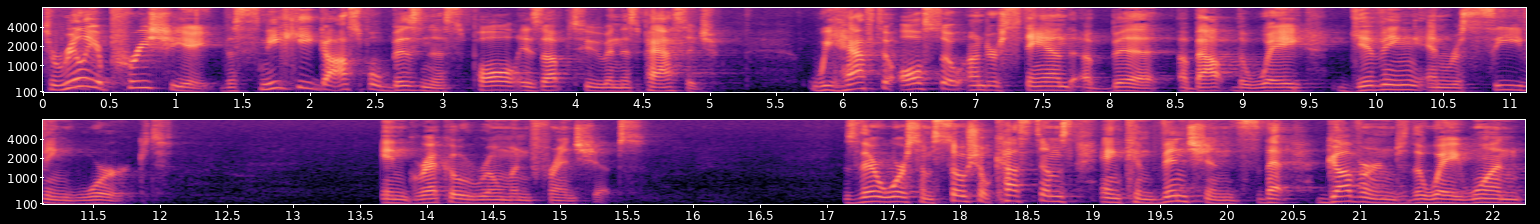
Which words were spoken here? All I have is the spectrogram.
To really appreciate the sneaky gospel business Paul is up to in this passage, we have to also understand a bit about the way giving and receiving worked in Greco Roman friendships. There were some social customs and conventions that governed the way one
